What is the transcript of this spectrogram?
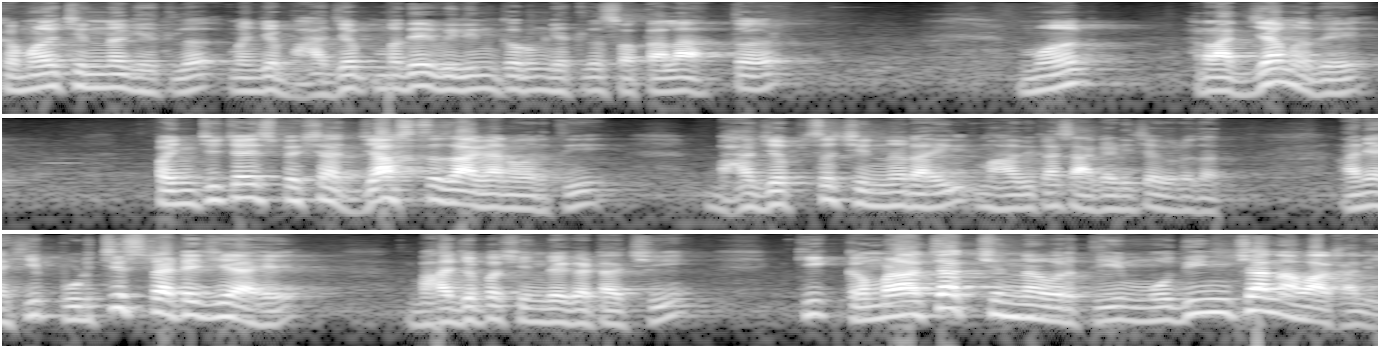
कमळ चिन्ह घेतलं म्हणजे भाजपमध्ये विलीन करून घेतलं स्वतःला तर मग राज्यामध्ये पंचेचाळीसपेक्षा जास्त जागांवरती भाजपचं चिन्ह राहील महाविकास आघाडीच्या विरोधात. आणि ही पुढची स्ट्रॅटेजी आहे भाजप शिंदे गटाची की कमळाच्या चिन्हावरती मोदींच्या नावाखाली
